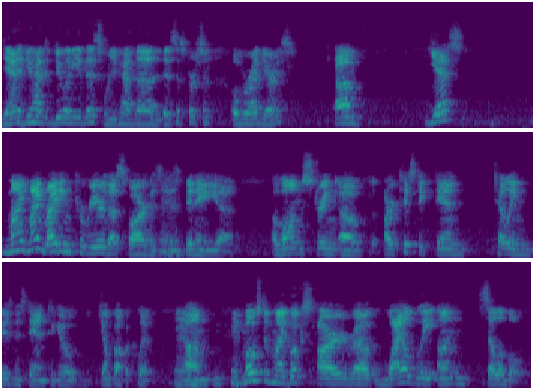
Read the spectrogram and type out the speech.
Dan, have you had to do any of this where you've had the, the business person override the artist? Um, yes, my my writing career thus far has, has Mhm. been a uh, a long string of artistic Dan telling business Dan to go jump off a cliff. Mm-hmm. Um, most of my books are uh, wildly unsellable,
